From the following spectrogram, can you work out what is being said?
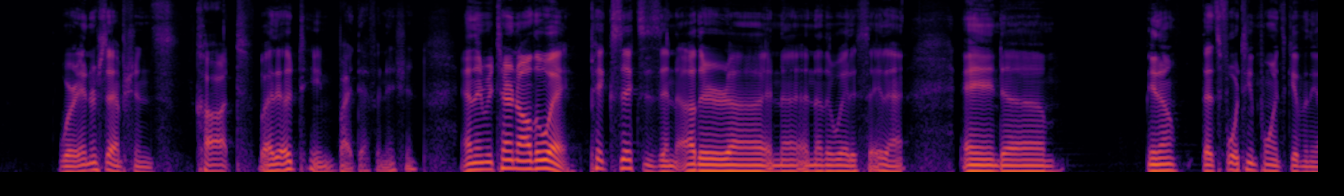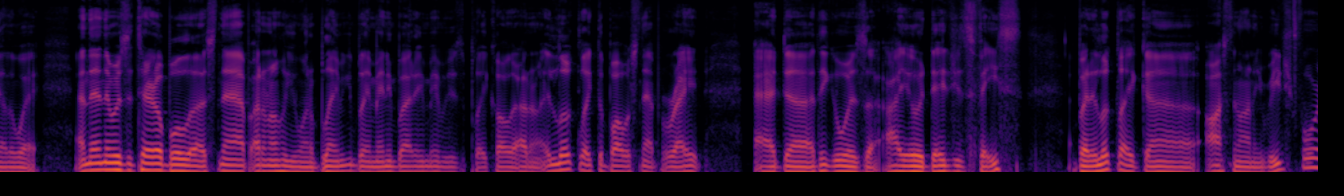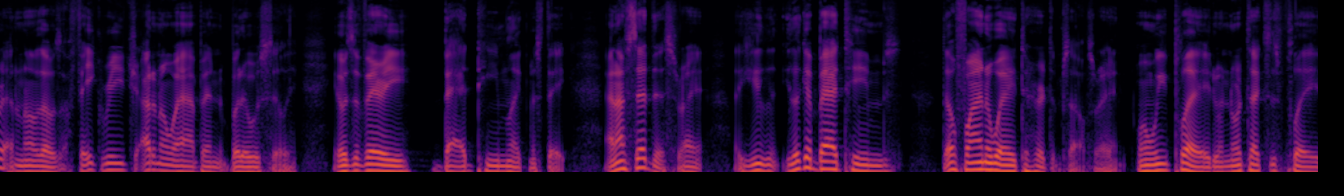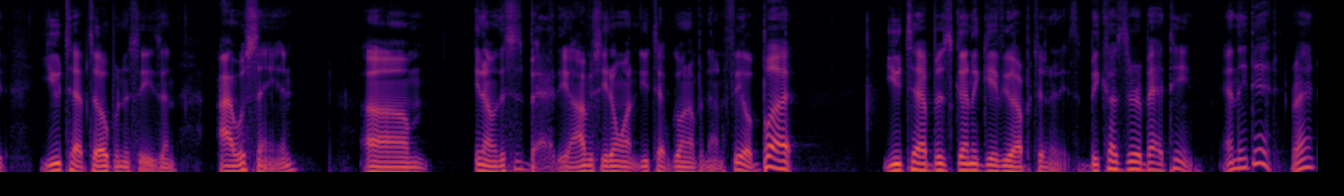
were interceptions caught by the other team by definition, and then returned all the way. Pick sixes and other uh, and, uh, another way to say that, and um, you know that's 14 points given the other way. And then there was a terrible uh, snap. I don't know who you want to blame. You can blame anybody. Maybe it was the play caller. I don't know. It looked like the ball was snapped right at uh, I think it was uh, Ayo Odeji's face, but it looked like uh, Austin Aune reached for it. I don't know if that was a fake reach. I don't know what happened, but it was silly. It was a very bad team like mistake. And I've said this right. Like you, you look at bad teams, they'll find a way to hurt themselves. Right. When we played, when North Texas played UTEP to open the season, I was saying, um, you know, this is bad. You obviously you don't want UTEP going up and down the field, but UTEP is going to give you opportunities because they're a bad team, and they did, right?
